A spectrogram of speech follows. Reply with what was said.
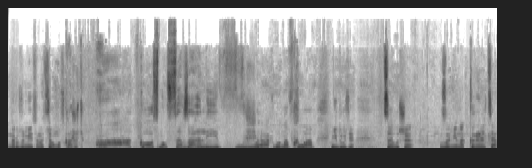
не розуміються на цьому, скажуть: а, космос, це взагалі в жах, вона в хлам. Ні, друзі, це лише заміна крильця,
